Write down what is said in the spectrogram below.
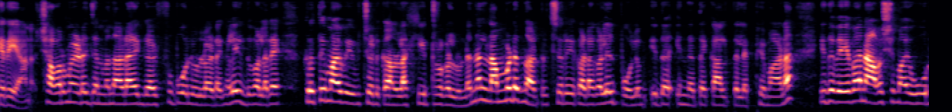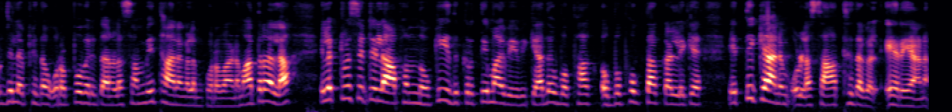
ഏറെയാണ്. ഷവർമയുടെ ജന്മനാടായ ഗൾഫ് പോലുള്ളിടങ്ങളിൽ ഇത് വളരെ കൃത്യമായി വേവിച്ചെടുക്കാനുള്ള ഹീറ്ററുകളുണ്ട്. എന്നാൽ നമ്മുടെ നാട്ടിൽ ചെറിയ കടകളിൽ പോലും ഇത് ഇന്നത്തെ കാലത്ത് ലഭ്യമാണ്. ഇത് വേവാൻ ആവശ്യമായ ഊർജ ലഭ്യത ഉറപ്പുവരുത്താനുള്ള സംവിധാനങ്ങളും കുറവാണ്. മാത്രമല്ല ഇലക്ട്രിസിറ്റി ലാഭം നോക്കി ഇത് കൃത്യമായി വേവിക്കാതെ ഉപഭോക്താ ഉപഭോക്താക്കളിലേക്ക് എത്തിക്കാനും ഉള്ള സാധ്യതകൾ ഏറെയാണ്.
